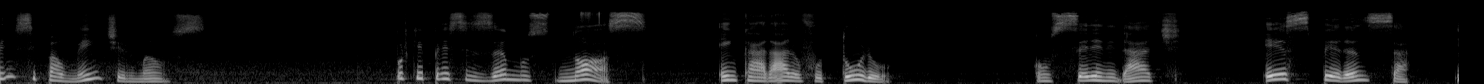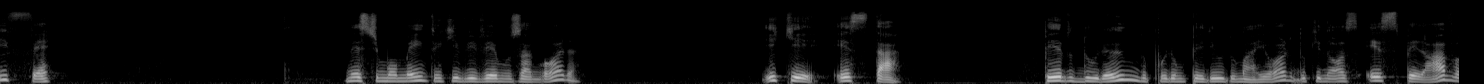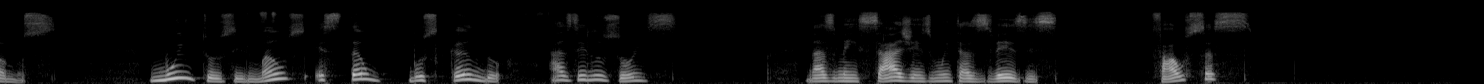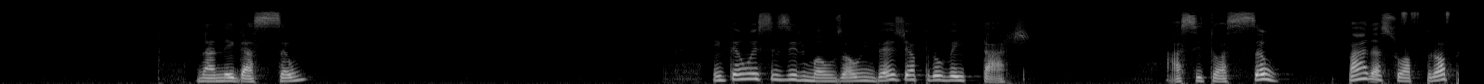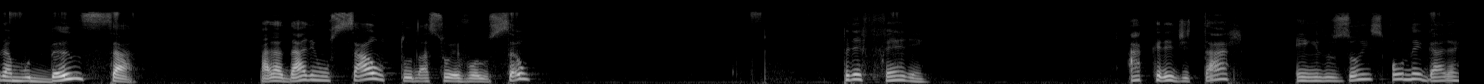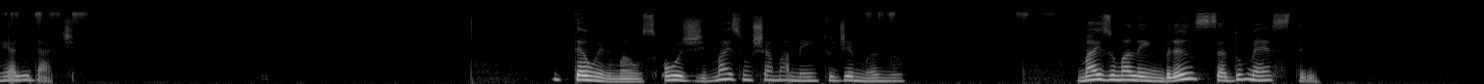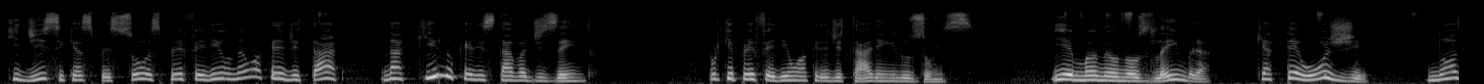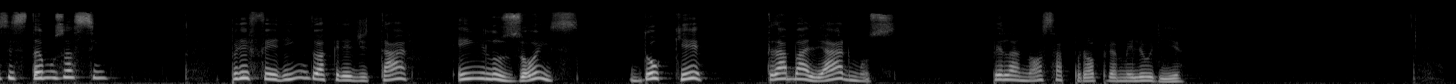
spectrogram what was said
principalmente, irmãos, porque precisamos nós encarar o futuro com serenidade, esperança e fé. Neste momento em que vivemos agora e que está perdurando por um período maior do que nós esperávamos, muitos irmãos estão buscando as ilusões. Nas mensagens muitas vezes falsas, na negação. Então, esses irmãos, ao invés de aproveitar a situação para a sua própria mudança, para darem um salto na sua evolução, preferem acreditar em ilusões ou negar a realidade. Então, irmãos, hoje mais um chamamento de Emmanuel. Mais uma lembrança do Mestre, que disse que as pessoas preferiam não acreditar naquilo que ele estava dizendo, porque preferiam acreditar em ilusões. E Emmanuel nos lembra que até hoje nós estamos assim, preferindo acreditar em ilusões do que trabalharmos pela nossa própria melhoria.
